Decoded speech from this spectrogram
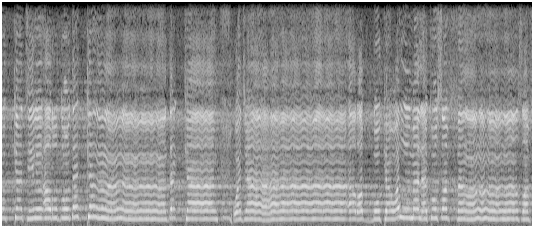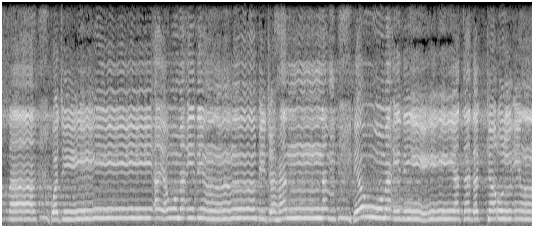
إذا دكت الأرض دكا دكا. وجاء ربك والملك صفا صفا. وجيء يومئذ بجهنم يومئذ يتذكر الإنسان.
